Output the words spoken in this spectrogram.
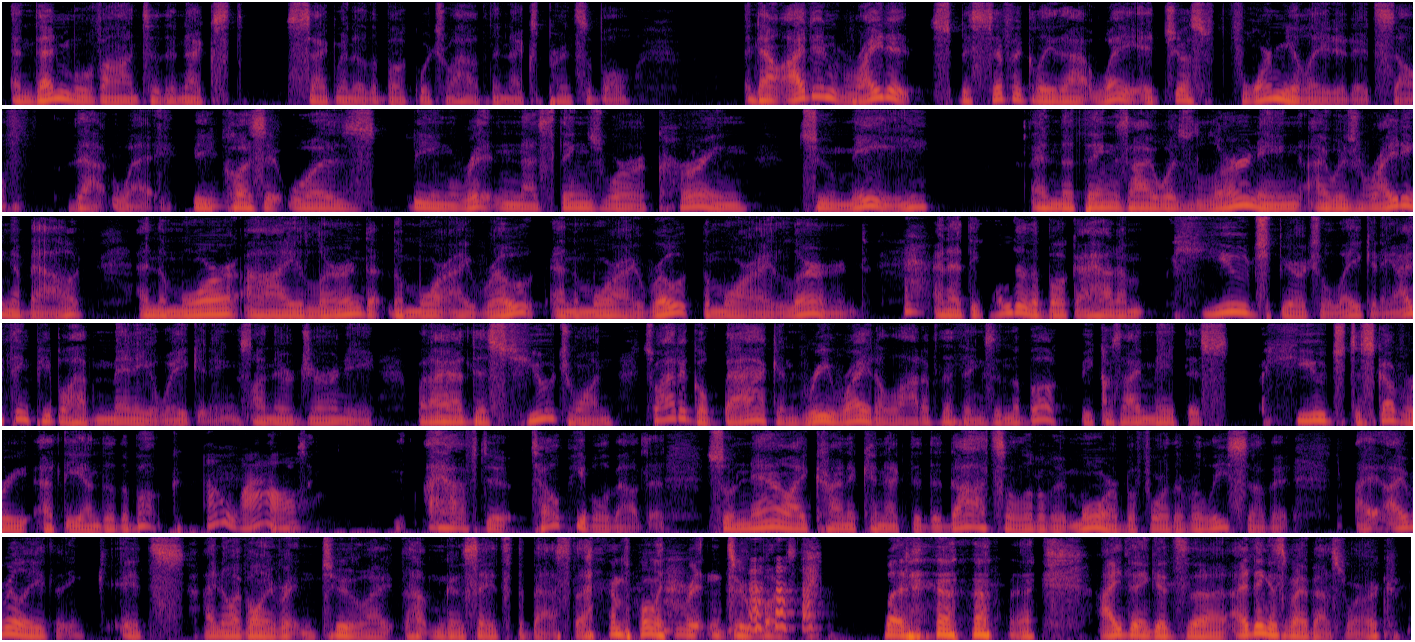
and then move on to the next segment of the book, which will have the next principle. Now, I didn't write it specifically that way. It just formulated itself that way because it was being written as things were occurring to me and the things I was learning, I was writing about. And the more I learned, the more I wrote. And the more I wrote, the more I learned. And at the end of the book, I had a huge spiritual awakening. I think people have many awakenings on their journey, but I had this huge one. So I had to go back and rewrite a lot of the things in the book because I made this huge discovery at the end of the book. Oh, wow. I have to tell people about this. So now I kind of connected the dots a little bit more before the release of it. I, I really think it's, I know I've only written two. I, I'm going to say it's the best. I've only written two books, but I think it's, uh, I think it's my best work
